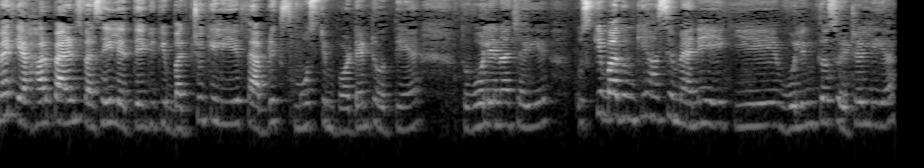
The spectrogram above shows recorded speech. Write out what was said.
मैं क्या, हर पेरेंट्स वैसे ही लेते हैं, क्योंकि बच्चों के लिए फैब्रिक्स मोस्ट इम्पोर्टेंट होते हैं तो वो लेना चाहिए। उसके बाद उनके यहाँ से मैंने एक ये वुलिन का स्वेटर लिया।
